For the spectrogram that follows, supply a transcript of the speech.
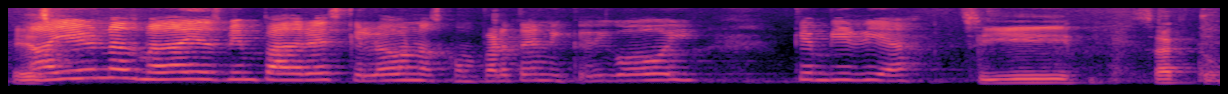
Es- hay unas medallas bien padres que luego nos comparten y que digo, uy, qué envidia. Sí, exacto.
